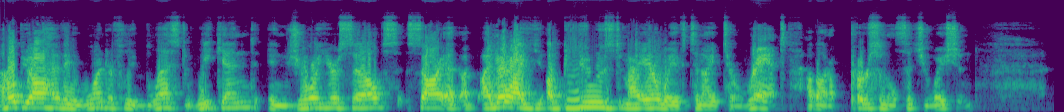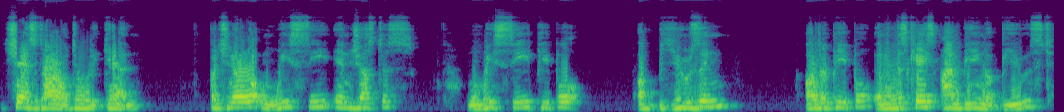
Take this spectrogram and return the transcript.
I hope you all have a wonderfully blessed weekend. Enjoy yourselves. Sorry, I, I know I abused my airwaves tonight to rant about a personal situation. Chances are I'll do it again. But you know what? When we see injustice, when we see people abusing other people, and in this case, I'm being abused.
